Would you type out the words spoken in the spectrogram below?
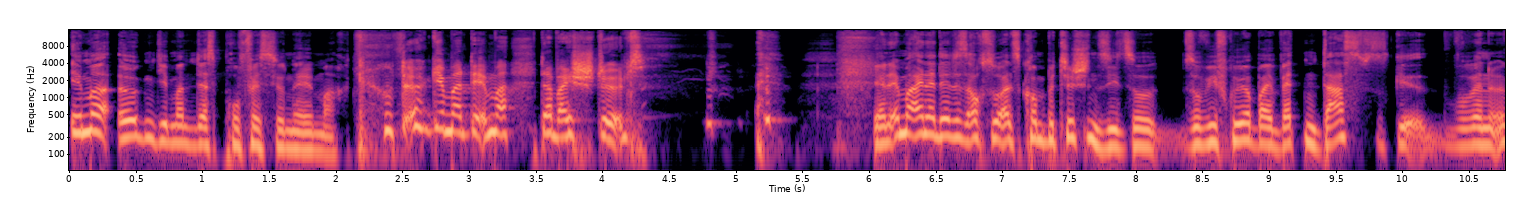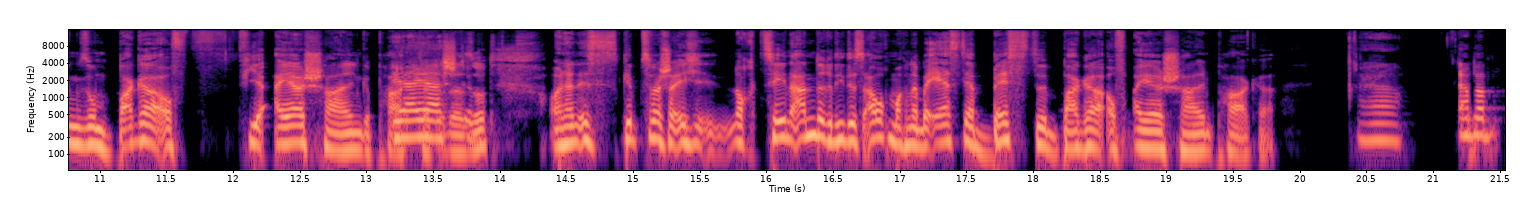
immer irgendjemanden, der es professionell macht. und irgendjemand, der immer dabei stöhnt. Ja, und immer einer, der das auch so als Competition sieht, so, so wie früher bei Wetten das, wo wenn irgend so ein Bagger auf vier Eierschalen geparkt Ja, ja, hat oder so. stimmt. Und dann ist, gibt's wahrscheinlich noch zehn andere, die das auch machen, aber er ist der beste Bagger auf Eierschalenparker. Ja. Aber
